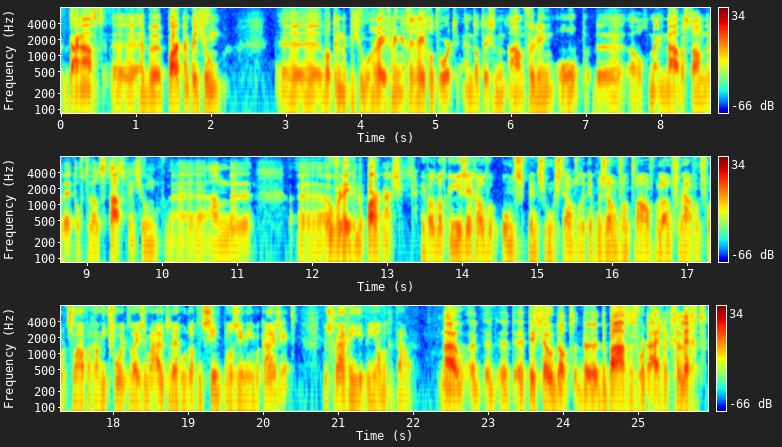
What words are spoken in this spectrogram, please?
daarnaast hebben we partnerpensioen. Wat in de pensioenregelingen geregeld wordt. En dat is een aanvulling op de algemeen nabestaande wet, oftewel het staatspensioen aan de uh, overlevende partners. Hey, wat, wat, kun je zeggen over ons pensioenstelsel? Ik heb mijn zoon van 12 beloofd vanavond voor het slapen gaan niet voor te lezen, maar uit te leggen hoe dat in simpele zinnen in elkaar zit. Dus graag in Jip en Janneke taal. Nou, het, het, het, is zo dat de, de basis wordt eigenlijk gelegd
